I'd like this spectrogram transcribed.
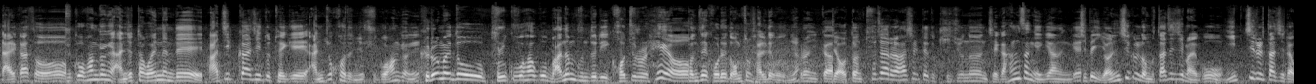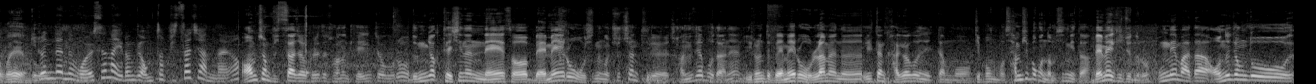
낡아서 주거 환경이 안 좋다고 했는데 아직까지도 되게 안 좋거든요. 주거 환경이. 그럼에도 불구하고 많은 분들이 거주를 해요. 전세 거래도 엄청 잘 되거든요. 그러니까 어떤 투자를 하실 때도 기준은 제가 항상 얘기하는 게 집의 연식을 너무 따지지 말고 입지를 따지라고 해요. 이런 데는 월세나 이런 게 엄청 비싸지 않나요? 엄청 비싸죠. 그래서 저는 개인적으로 능력 되시는 내에서 매매로 오시는 걸 추천드려요. 전세보다는 이런데 매매로 올라면은 일단 가격은 일단 뭐 기본 뭐 30억은 넘습니다. 매매 기준으로 동네마다 어느 정도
